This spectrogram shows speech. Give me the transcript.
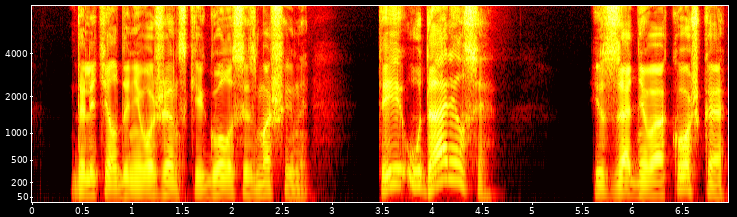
— долетел до него женский голос из машины. «Ты ударился?» Из заднего окошка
